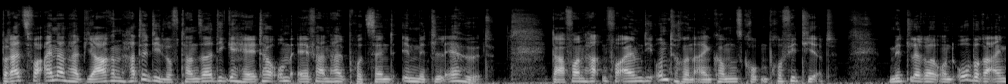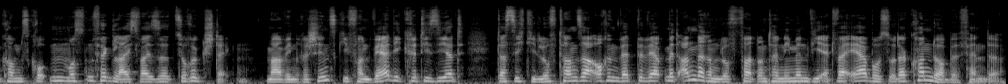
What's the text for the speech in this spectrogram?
Bereits vor eineinhalb Jahren hatte die Lufthansa die Gehälter um 11,5 Prozent im Mittel erhöht. Davon hatten vor allem die unteren Einkommensgruppen profitiert. Mittlere und obere Einkommensgruppen mussten vergleichsweise zurückstecken. Marvin Reschinski von Verdi kritisiert, dass sich die Lufthansa auch im Wettbewerb mit anderen Luftfahrtunternehmen wie etwa Airbus oder Condor befände.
